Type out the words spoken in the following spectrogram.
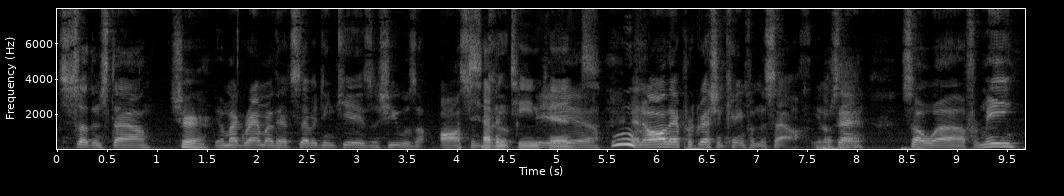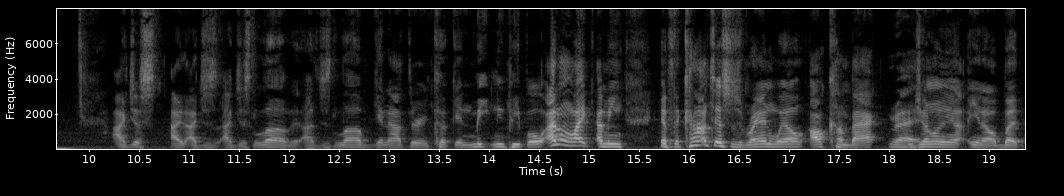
Southern style. Sure. You know, my grandmother had 17 kids, and she was an awesome. cook. 17 kids. Yeah, and all that progression came from the South. You know what I'm saying? So uh, for me, I just, I, I just, I just love it. I just love getting out there and cooking, meet new people. I don't like. I mean, if the contest is ran well, I'll come back. Right. Generally, uh, you know, but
